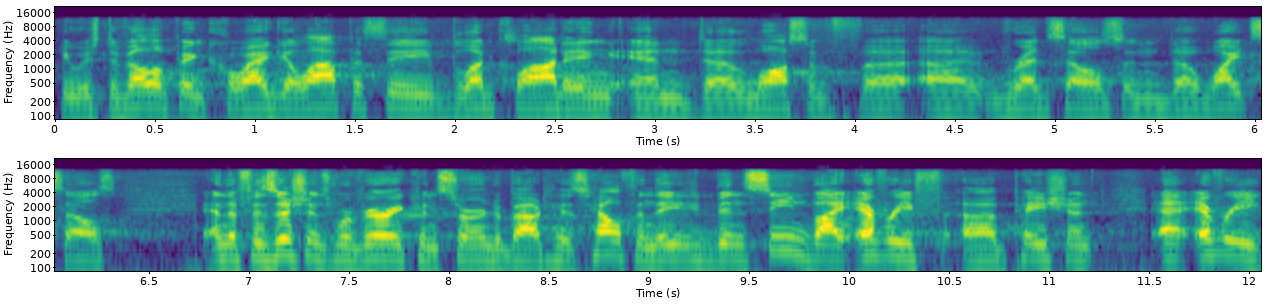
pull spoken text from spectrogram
He was developing coagulopathy, blood clotting, and uh, loss of uh, uh, red cells and white cells. And the physicians were very concerned about his health, and they'd been seen by every patient, every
